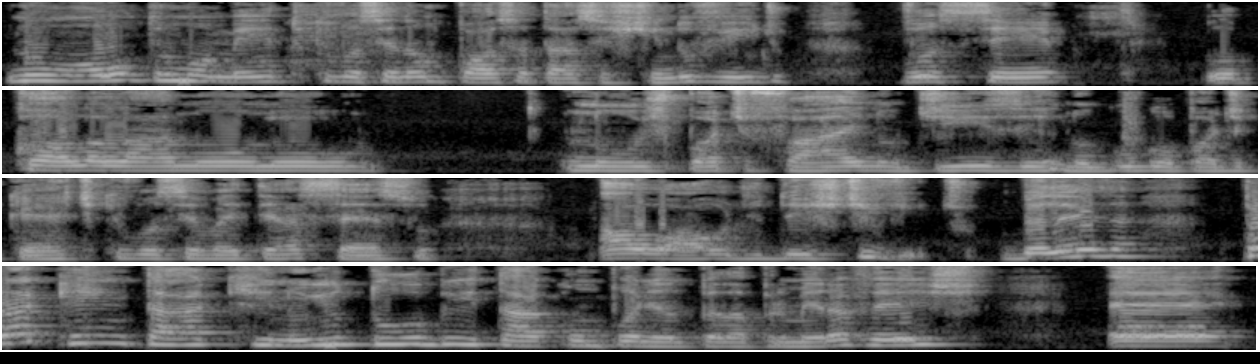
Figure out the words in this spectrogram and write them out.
num outro momento que você não possa estar assistindo o vídeo, você cola lá no, no, no Spotify, no Deezer, no Google Podcast, que você vai ter acesso ao áudio deste vídeo, beleza? Para quem está aqui no YouTube e está acompanhando pela primeira vez, é,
